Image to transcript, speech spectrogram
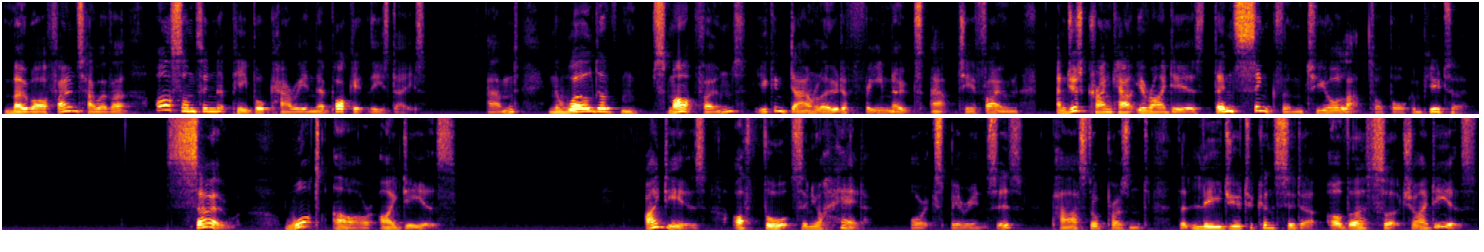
Mobile phones, however, are something that people carry in their pocket these days. And in the world of smartphones, you can download a free notes app to your phone and just crank out your ideas, then sync them to your laptop or computer. So, what are ideas? Ideas are thoughts in your head or experiences, past or present, that lead you to consider other such ideas.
